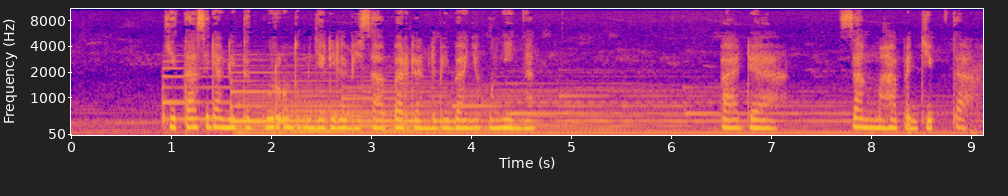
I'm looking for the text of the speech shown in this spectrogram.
kita sedang ditegur untuk menjadi lebih sabar dan lebih banyak mengingat pada Sang Maha Pencipta.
